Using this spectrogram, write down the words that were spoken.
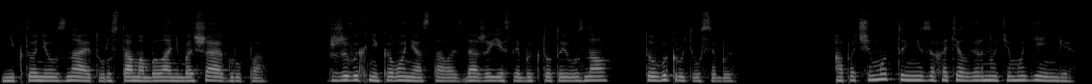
Никто не узнает, у Рустама была небольшая группа. В живых никого не осталось, даже если бы кто-то и узнал, то выкрутился бы. А почему ты не захотел вернуть ему деньги?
